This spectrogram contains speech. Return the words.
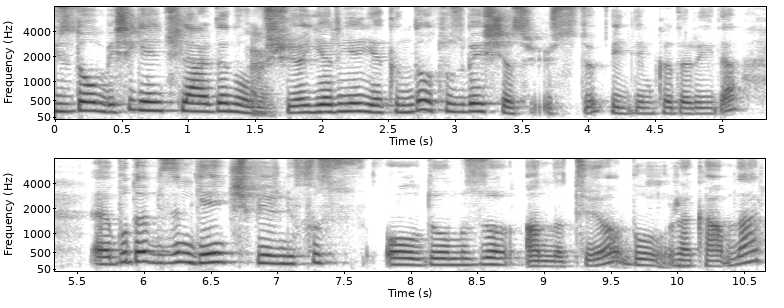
%15'i gençlerden oluşuyor. Yarıya yakında 35 yaş üstü bildiğim kadarıyla. E, Bu da bizim genç bir nüfus olduğumuzu anlatıyor bu rakamlar.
